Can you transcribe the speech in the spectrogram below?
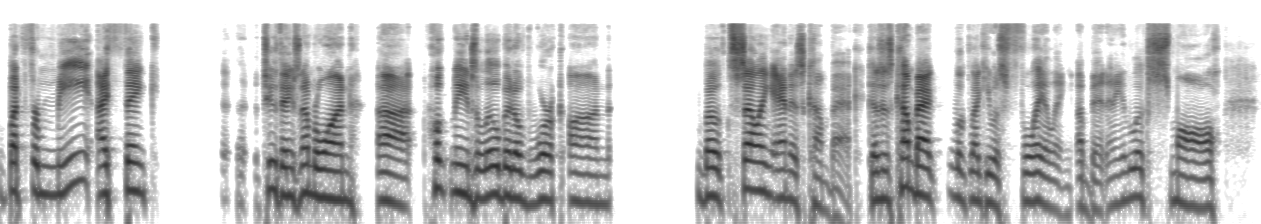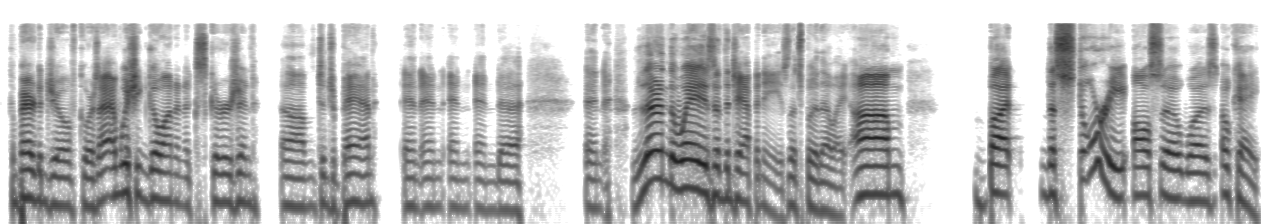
But for me, I think uh, two things. Number one, uh, Hook needs a little bit of work on both selling and his comeback because his comeback looked like he was flailing a bit and he looked small compared to Joe, of course. I, I wish he'd go on an excursion um, to Japan and and and and uh, and learn the ways of the Japanese. Let's put it that way. Um, but the story also was okay.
